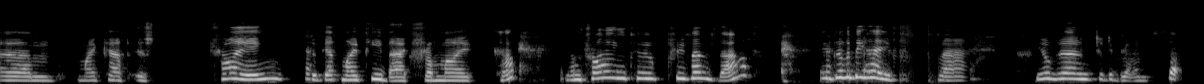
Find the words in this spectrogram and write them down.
Um, my cat is trying to get my tea back from my cup. I'm trying to prevent that. You're going to behave now. You're going to the ground. So,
